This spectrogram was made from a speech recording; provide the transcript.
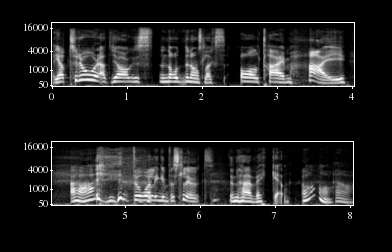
Jag tror att jag nådde någon slags all time high Aha. i dåliga beslut den här veckan. Oh. Ja.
